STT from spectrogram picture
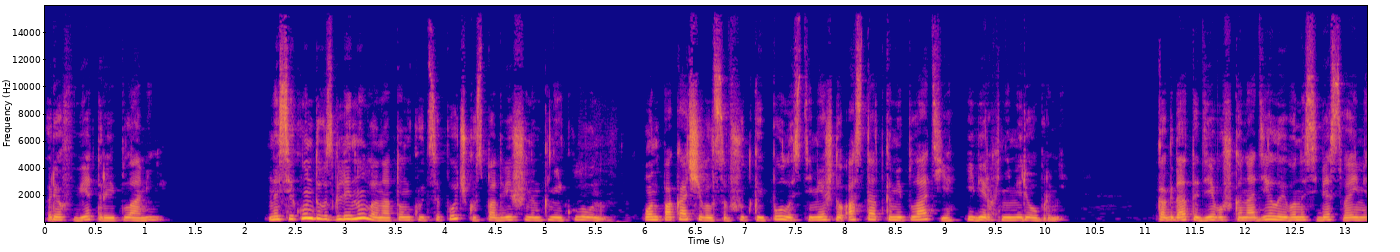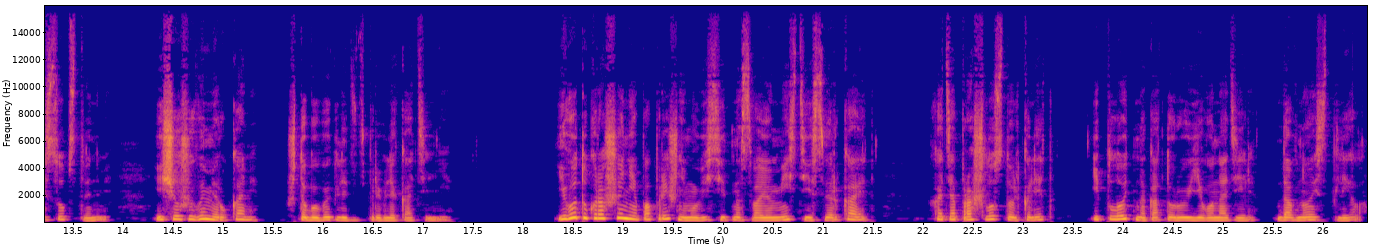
рев ветра и пламени. На секунду взглянула на тонкую цепочку с подвешенным к ней кулоном. Он покачивался в шуткой полости между остатками платья и верхними ребрами. Когда-то девушка надела его на себя своими собственными, еще живыми руками, чтобы выглядеть привлекательнее. И вот украшение по-прежнему висит на своем месте и сверкает, хотя прошло столько лет, и плоть, на которую его надели, давно истлела.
